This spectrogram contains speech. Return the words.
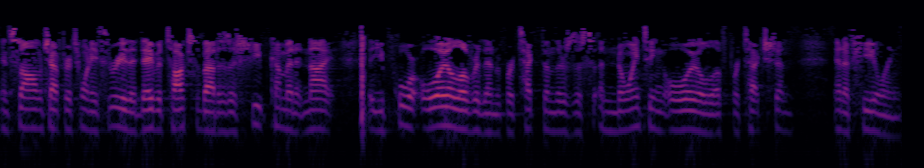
in Psalm chapter 23, that David talks about as a sheep come in at night, that you pour oil over them to protect them. There's this anointing oil of protection and of healing.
